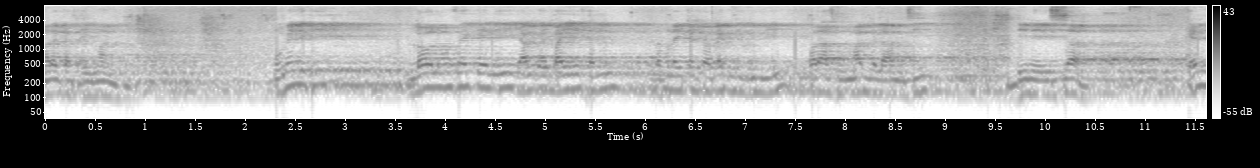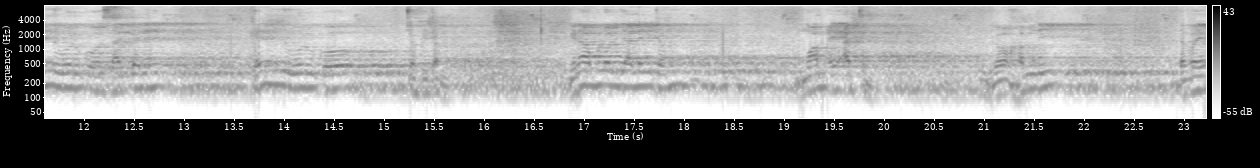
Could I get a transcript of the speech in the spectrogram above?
malakat aymaan bi mu mel ni bi loolu bu fekkee ni yaa ngi koy bàyyi xel dafa lay tegtal rek ni julli place bu mag la am ci diine islam kenn waru koo sàggane kenn waru koo cof itam ginnaaw bu loolu jàllee itam mu am ay at yoo xam ni dafay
